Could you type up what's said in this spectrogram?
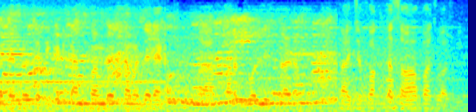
रेल्वेचं तिकीट कन्फर्म भेटणं म्हणजे काय? परत बोललीच मॅडम. फक्त सहा पाच वाजले.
